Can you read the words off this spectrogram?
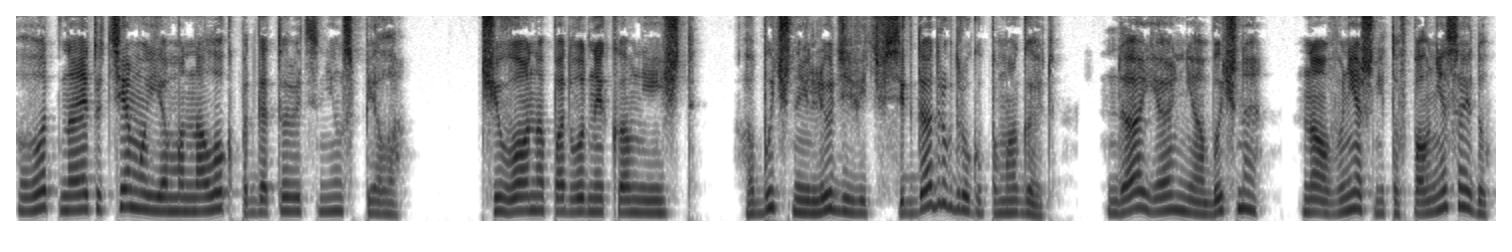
Вот на эту тему я монолог подготовить не успела. Чего она подводные камни ищет? Обычные люди ведь всегда друг другу помогают. Да, я необычная, но внешне-то вполне сойду.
